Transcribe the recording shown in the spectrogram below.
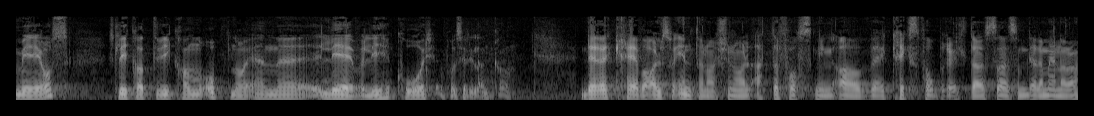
med oss, slik at vi kan oppnå en levelig kår på Sri Lanka. Dere krever altså internasjonal etterforskning av krigsforbrytelser, som dere mener. da.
